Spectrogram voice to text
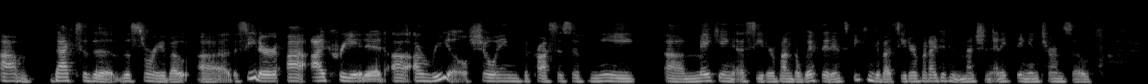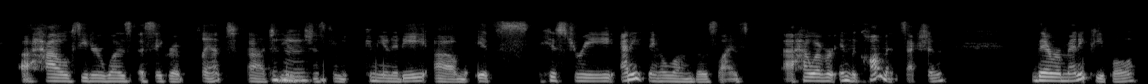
um, back to the the story about uh, the cedar, uh, I created a, a, reel showing the process of me um, making a cedar bundle with it and speaking about cedar, but I didn't mention anything in terms of uh, how cedar was a sacred plant uh, to mm-hmm. the indigenous com- community, um, its history, anything along those lines. Uh, however, in the comment section, there were many people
